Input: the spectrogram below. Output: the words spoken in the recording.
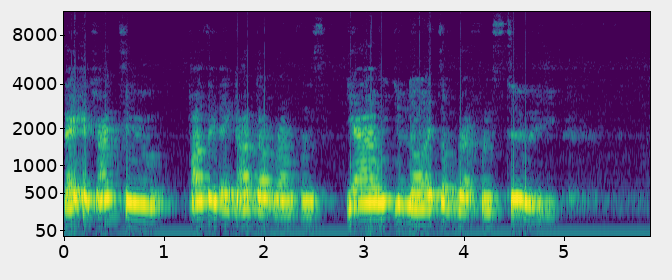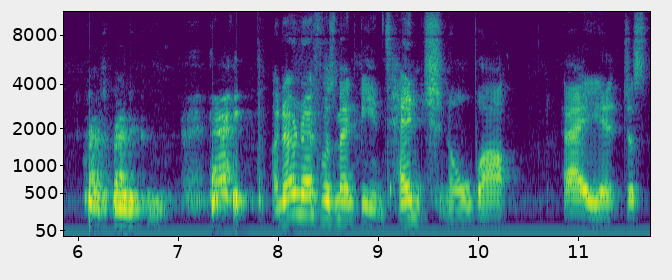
they are trying to. Possibly they got that reference. Yeah, we do know it's a reference to the Crash Bandicoot. That I don't know if it was meant to be intentional, but hey, it just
